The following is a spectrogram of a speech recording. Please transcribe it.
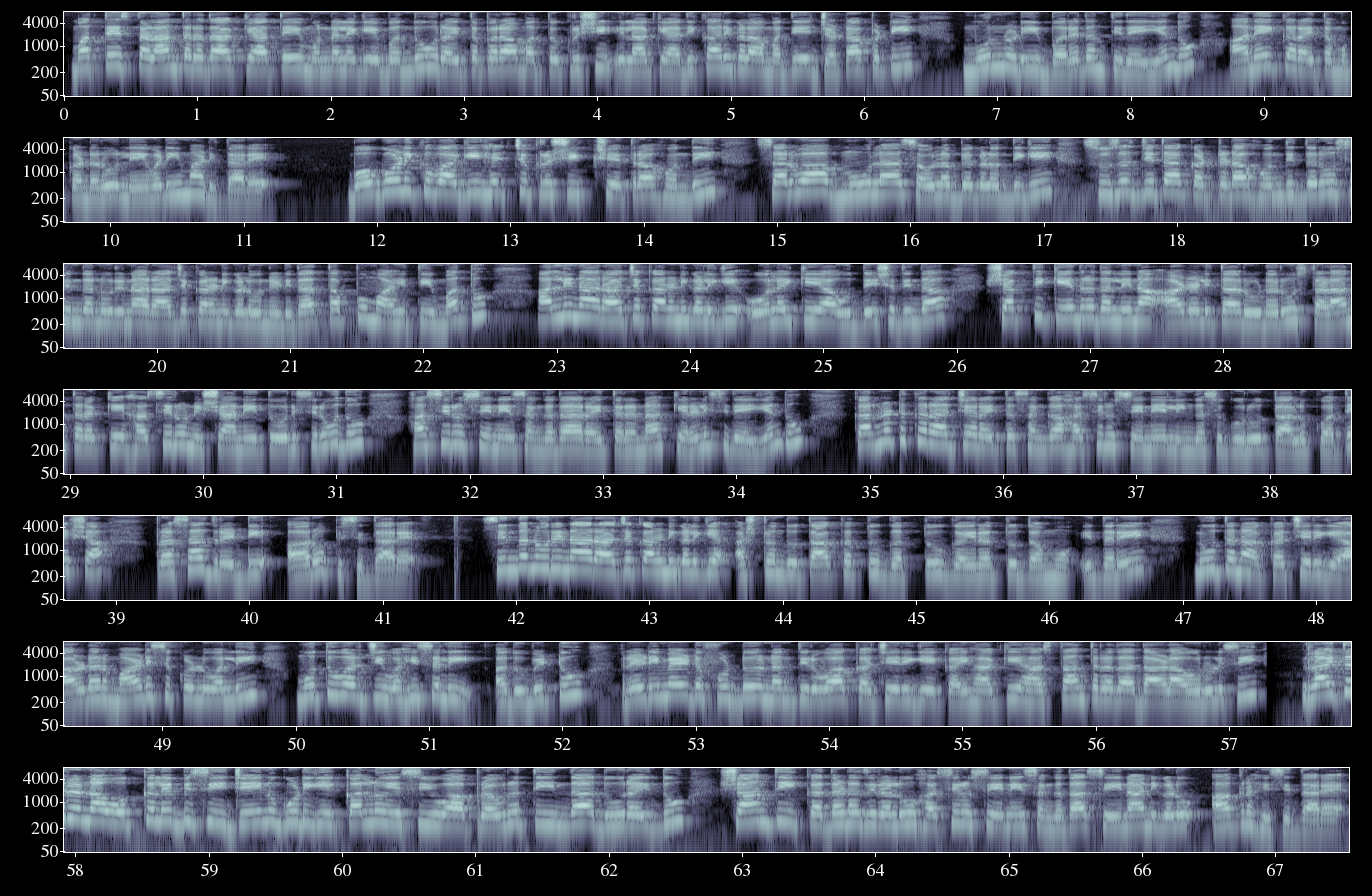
ಮತ್ತೆ ಸ್ಥಳಾಂತರದ ಖ್ಯಾತೆ ಮುನ್ನೆಲೆಗೆ ಬಂದು ರೈತಪರ ಮತ್ತು ಕೃಷಿ ಇಲಾಖೆ ಅಧಿಕಾರಿಗಳ ಮಧ್ಯೆ ಜಟಾಪಟಿ ಮುನ್ನುಡಿ ಬರೆದಂತಿದೆ ಎಂದು ಅನೇಕ ರೈತ ಮುಖಂಡರು ಲೇವಡಿ ಮಾಡಿದ್ದಾರೆ. ಭೌಗೋಳಿಕವಾಗಿ ಹೆಚ್ಚು ಕೃಷಿ ಕ್ಷೇತ್ರ ಹೊಂದಿ, ಸರ್ವ ಮೂಲ ಸೌಲಭ್ಯಗಳೊಂದಿಗೆ ಸುಸಜ್ಜಿತ ಕಟ್ಟಡ ಹೊಂದಿದ್ದರೂ ಸಿಂಧನೂರಿನ ರಾಜಕಾರಣಿಗಳು ನೀಡಿದ ತಪ್ಪು ಮಾಹಿತಿ ಮತ್ತು ಅಲ್ಲಿನ ರಾಜಕಾರಣಿಗಳಿಗೆ ಓಲೈಕೆಯ ಉದ್ದೇಶದಿಂದ ಶಕ್ತಿ ಕೇಂದ್ರದಲ್ಲಿನ ಆಡಳಿತ ರೂಢರು ಸ್ಥಳಾಂತರಕ್ಕೆ ಹಸಿರು ನಿಶಾನೆ ತೋರಿಸಿರುವುದು ಹಸಿರು ಸೇನೆ ಸಂಘದ ರೈತರನ್ನ ಕೆರಳಿಸಿದೆ ಎಂದು ಕರ್ನಾಟಕ ರಾಜ್ಯ ರೈತ ಸಂಘ ಹಸಿರು ಸೇನೆ ಲಿಂಗಸುಗೂರು ತಾಲೂಕು ಅಧ್ಯಕ್ಷ ಪ್ರಸಾದ್ ರೆಡ್ಡಿ ಆರೋಪಿಸಿದ್ದಾರೆ. ಸಿಂಧನೂರಿನ ರಾಜಕಾರಣಿಗಳಿಗೆ ಅಷ್ಟೊಂದು ತಾಕತ್ತು, ಗತ್ತು, ಗೈರತ್ತು, ದಮ್ಮು ಇದ್ದರೆ ನೂತನ ಕಚೇರಿಗೆ ಆರ್ಡರ್ ಮಾಡಿಸಿಕೊಳ್ಳುವಲ್ಲಿ ಮುತುವರ್ಜಿ ವಹಿಸಲಿ. ಅದು ಬಿಟ್ಟು ರೆಡಿಮೇಡ್ ಫುಡ್ ನಂತಿರುವ ಕಚೇರಿಗೆ ಕೈ ಹಾಕಿ ಹಸ್ತಾಂತರದ ದಾಳ ಉರುಳಿಸಿ ರೈತರನ್ನ ಒಕ್ಕಲೆಬ್ಬಿಸಿ ಜೇನುಗೂಡಿಗೆ ಕಲ್ಲು ಎಸೆಯುವ ಪ್ರವೃತ್ತಿಯಿಂದ ದೂರ ಇದ್ದು ಶಾಂತಿ ಕದಡದಿರಲು ಹಸಿರು ಸೇನೆ ಸಂಘದ ಸೇನಾನಿಗಳು ಆಗ್ರಹಿಸಿದ್ದಾರೆ.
